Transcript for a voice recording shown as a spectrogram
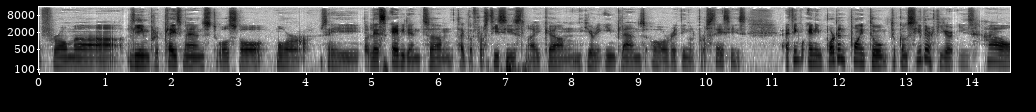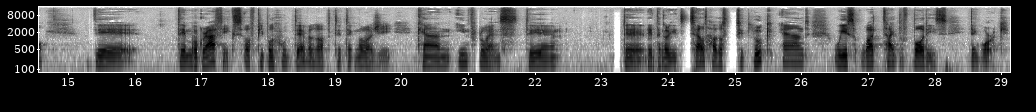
from uh, limb replacements to also more, say, less evident um, type of prostheses like um, hearing implants or retinal prostheses. I think an important point to, to consider here is how the demographics of people who develop the technology can influence the the, the technology itself, how does it look, and with what type of bodies they work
